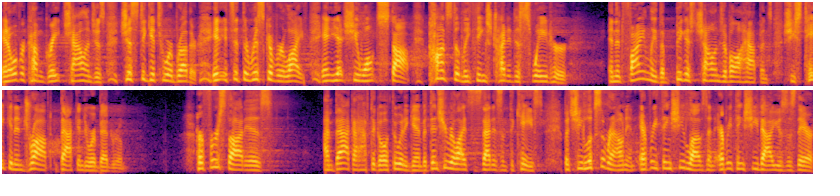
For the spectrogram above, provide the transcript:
and overcome great challenges just to get to her brother. It, it's at the risk of her life, and yet she won't stop. Constantly, things try to dissuade her. And then finally, the biggest challenge of all happens. She's taken and dropped back into her bedroom. Her first thought is, I'm back, I have to go through it again. But then she realizes that isn't the case. But she looks around and everything she loves and everything she values is there.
